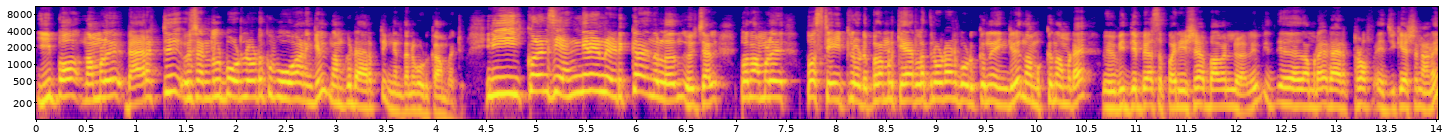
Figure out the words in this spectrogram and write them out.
ഇപ്പോൾ നമ്മൾ ഡയറക്റ്റ് ഒരു സെൻട്രൽ ബോർഡിലോട്ടൊക്കെ പോവുകയാണെങ്കിൽ നമുക്ക് ഡയറക്റ്റ് ഇങ്ങനെ തന്നെ കൊടുക്കാൻ പറ്റും. ഇനി ഈക്വലൻസി എങ്ങനെയാണ് എടുക്കുക എന്നുള്ളതെന്ന് ചോദിച്ചാൽ ഇപ്പോൾ നമ്മൾ ഇപ്പോൾ സ്റ്റേറ്റിലോട്ട് ഇപ്പോൾ നമ്മൾ കേരളത്തിലോട്ടാണ് കൊടുക്കുന്നതെങ്കിൽ നമുക്ക് നമ്മുടെ വിദ്യാഭ്യാസ പരീക്ഷാ ഭവനിലോ അല്ലെങ്കിൽ നമ്മുടെ ഡയറക്ടർ ഓഫ് എഡ്യൂക്കേഷൻ ആണ്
